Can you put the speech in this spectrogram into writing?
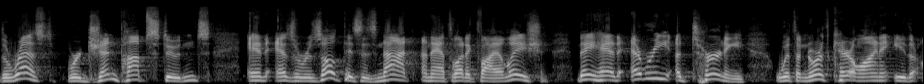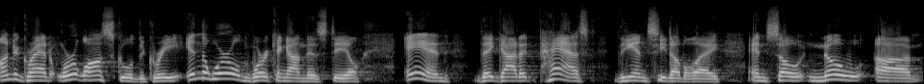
The rest were Gen Pop students, and as a result, this is not an athletic violation. They had every attorney with a North Carolina either undergrad or law school degree in the world working on this deal, and they got it past the NCAA, and so no uh,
